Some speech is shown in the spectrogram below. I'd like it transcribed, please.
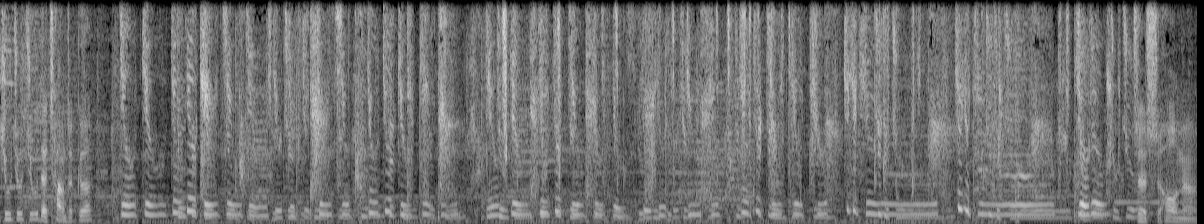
啾啾啾的唱着歌。这时候呢，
